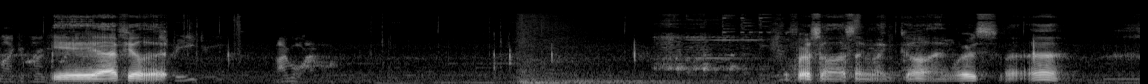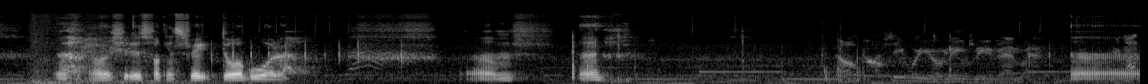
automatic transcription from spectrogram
like a prisoner. Yeah, I feel it. Speed? I won't. First of all, that's not my gun. Where's, uh, uh, oh, this shit is fucking straight dog water. Um, uh, No, I see where you're mean to your grandma. uh, Not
